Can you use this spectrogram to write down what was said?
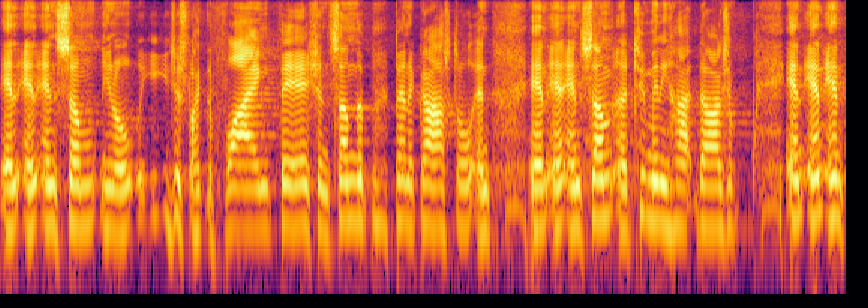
and, and, and some, you know, just like the flying fish and some the Pentecostal and, and, and, and some uh, too many hot dogs. And, and, and,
